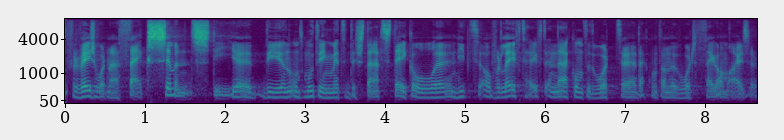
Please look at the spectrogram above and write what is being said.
verwezen wordt naar Thag Simmons, die, uh, die een ontmoeting met de staartstekel uh, niet overleefd heeft. En daar komt, het woord, daar komt dan het woord Thagomizer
